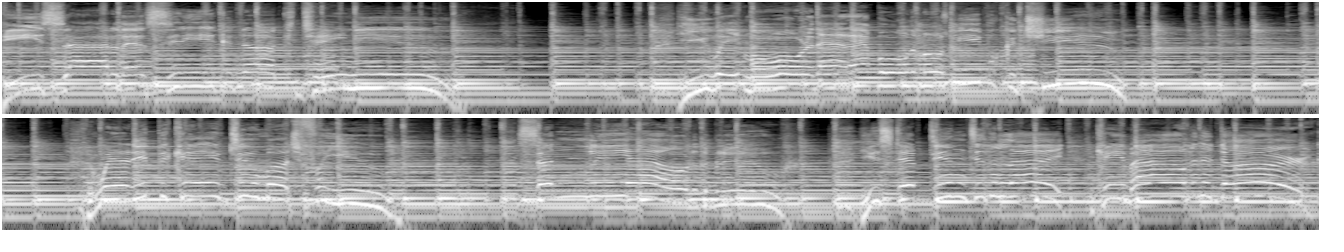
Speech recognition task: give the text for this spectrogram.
inside of that city could not contain you. You ate more of that apple than most people could chew. And when it became too much for you, suddenly out of the blue, you stepped into the light, came out in the dark,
